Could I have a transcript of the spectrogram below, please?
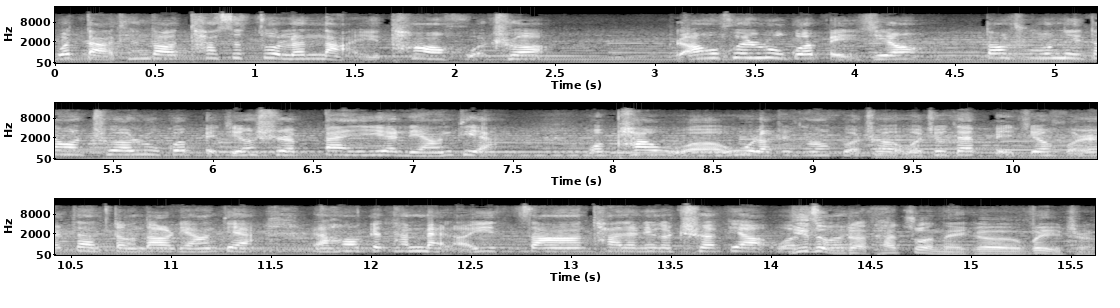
我打听到他是坐了哪一趟火车，然后会路过北京。当初那趟车路过北京是半夜两点，我怕我误了这趟火车，我就在北京火车站等到两点，然后跟他买了一张他的那个车票。我你怎么知道他坐哪个位置呢？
